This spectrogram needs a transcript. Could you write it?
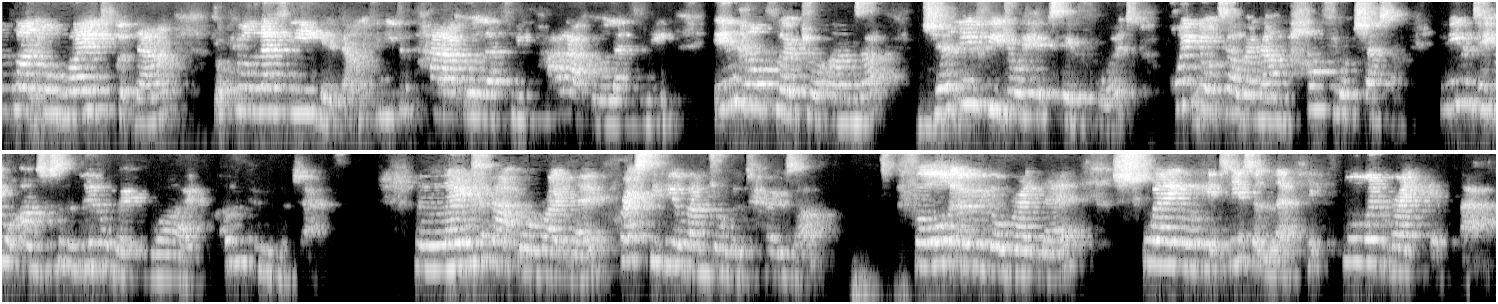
And plant your right foot down. Drop your left knee here down. If you need to pad out your left knee, pad out your left knee. Inhale, float your arms up. Gently feed your hips here forward. Point your tailbone down, puff your chest up. You can even take your arms just a little bit wide. Open the chest. Then lengthen out your right leg. Press the heel down, draw the toes up. Fold over your right leg. Square your hips here, so left hip forward, right hip back.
